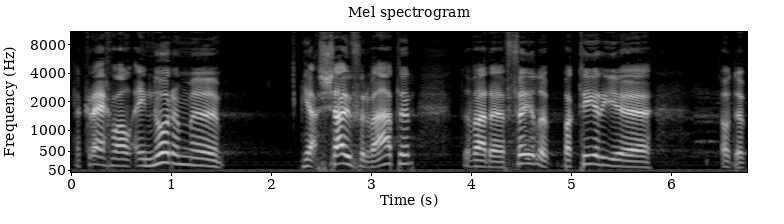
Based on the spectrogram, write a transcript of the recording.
Dan krijgen we al enorm eh, ja, zuiver water. Er waren vele bacteriën. Oh, de,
